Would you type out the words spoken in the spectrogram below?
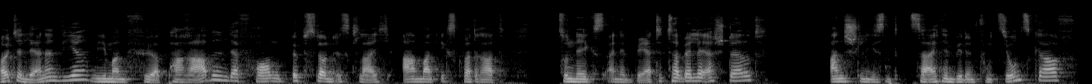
Heute lernen wir, wie man für Parabeln der Form y ist gleich a mal x zunächst eine Wertetabelle erstellt, anschließend zeichnen wir den Funktionsgraph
